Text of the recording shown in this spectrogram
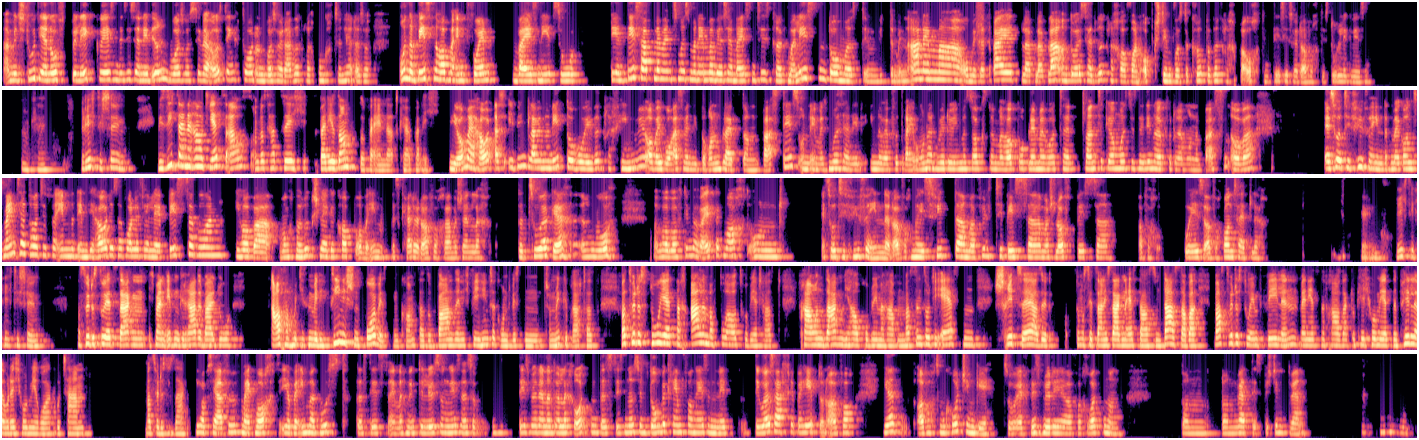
auch mit Studien oft belegt gewesen. Das ist ja nicht irgendwas, was sich wer ausdenkt hat und was halt auch wirklich funktioniert. Also, und am besten hat mir ihm gefallen, weil es nicht so DNT-Supplements muss man nehmen, wie es ja meistens ist, kriegt man Listen, da musst du Vitamin A nehmen, Omega-3, bla bla bla. Und da ist halt wirklich auf einen abgestimmt, was der Körper wirklich braucht. Und das ist halt einfach das Tolle gewesen. Okay, richtig schön. Wie sieht deine Haut jetzt aus und was hat sich bei dir sonst so verändert körperlich? Ja, meine Haut, also ich bin glaube ich noch nicht da, wo ich wirklich hin will, aber ich weiß, wenn ich dranbleibe, dann passt das und eben, es muss ja nicht innerhalb von drei Monaten, wie du immer sagst, wenn man Hautprobleme hat, seit 20 Jahren muss das nicht innerhalb von drei Monaten passen, aber es hat sich viel verändert. Mein ganzes Mindset hat sich verändert, eben die Haut ist auf alle Fälle besser geworden. Ich habe auch manchmal Rückschläge gehabt, aber eben, es gehört halt einfach auch wahrscheinlich dazu, gell, irgendwo. Aber habe oft immer weitergemacht und es hat sich viel verändert. Einfach, man ist fitter, man fühlt sich besser, man schläft besser. Einfach alles, einfach ganzheitlich. Schön. Richtig, richtig schön. Was würdest du jetzt sagen? Ich meine, eben gerade weil du auch noch mit diesem medizinischen Vorwissen kommst, also wahnsinnig viel Hintergrundwissen schon mitgebracht hast. Was würdest du jetzt nach allem, was du ausprobiert hast, Frauen sagen, die Hautprobleme haben? Was sind so die ersten Schritte? Also du musst jetzt auch nicht sagen, erst das und das, aber was würdest du empfehlen, wenn jetzt eine Frau sagt, okay, ich hole mir jetzt eine Pille oder ich hole mir Roacutan? Was würdest du sagen? Ich habe es ja auch fünfmal gemacht. Ich habe ja immer gewusst, dass das eigentlich nicht die Lösung ist. Also das würde ich natürlich raten, dass das nur Symptombekämpfung ist und nicht die Ursache behebt und einfach, ja, einfach zum Coaching gehen. So, echt, das würde ich einfach raten und dann, dann wird das bestimmt werden.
